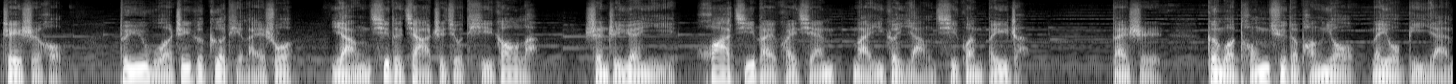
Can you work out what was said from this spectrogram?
这时候对于我这个个体来说，氧气的价值就提高了，甚至愿意花几百块钱买一个氧气罐背着。但是跟我同区的朋友没有鼻炎，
